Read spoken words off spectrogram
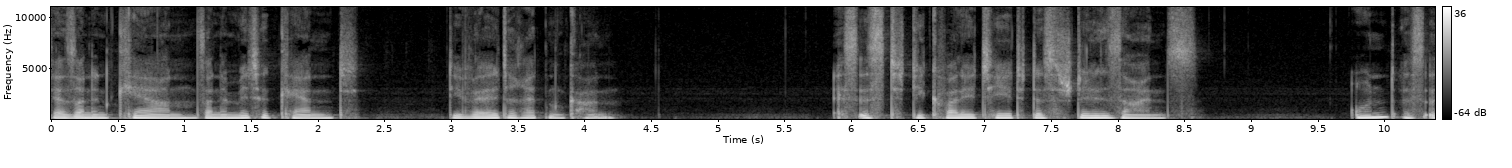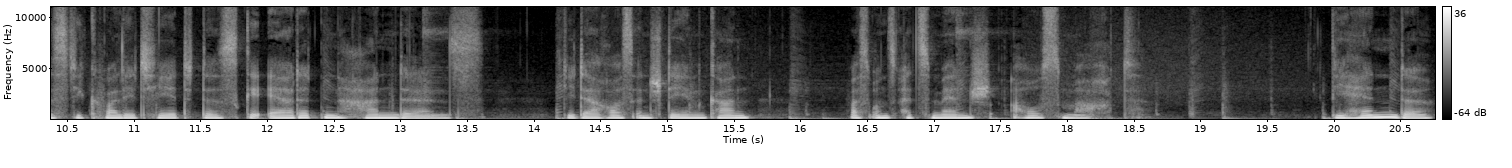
der seinen Kern, seine Mitte kennt, die Welt retten kann. Es ist die Qualität des Stillseins und es ist die Qualität des geerdeten Handelns, die daraus entstehen kann, was uns als Mensch ausmacht. Die Hände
